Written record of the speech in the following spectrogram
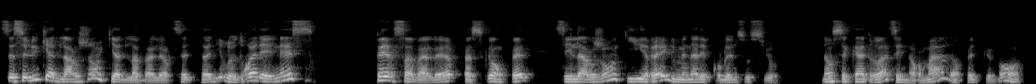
C'est celui qui a de l'argent qui a de la valeur. C'est-à-dire, le droit d'aînesse perd sa valeur parce qu'en fait, c'est l'argent qui règle maintenant les problèmes sociaux. Dans ce cadre-là, c'est normal, en fait, que bon,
